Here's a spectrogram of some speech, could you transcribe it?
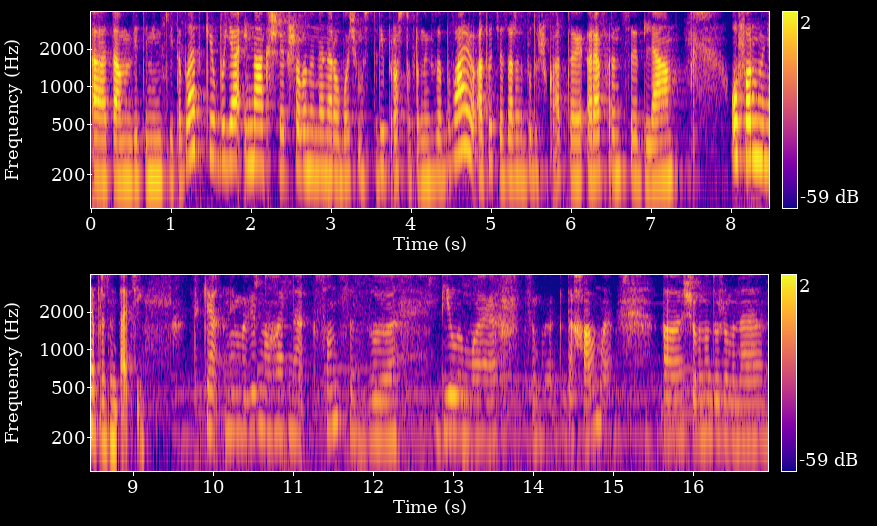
е, там вітамінки і таблетки, бо я інакше, якщо вони не на робочому столі, просто про них забуваю. А тут я зараз буду шукати референси для оформлення презентацій. Таке неймовірно гарне сонце з білими цими дахами, що воно дуже мене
